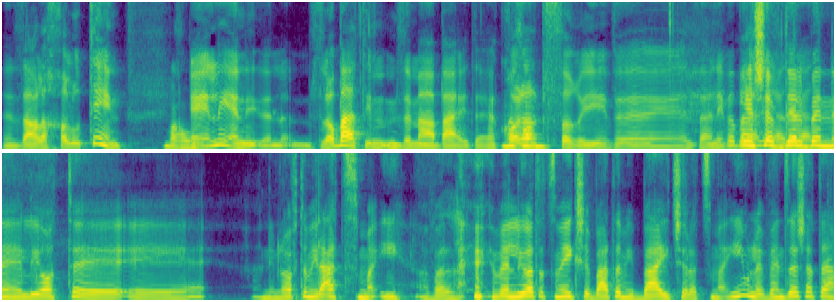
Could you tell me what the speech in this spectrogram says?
זה זר לחלוטין. ברור. אין לי, אני, זה לא באתי עם זה מהבית, זה היה הכל נכון. על בשרי, ו... ואני ובעלי. יש הבדל בין אה, להיות, אה, אה, אני לא אוהבת את המילה עצמאי, אבל בין להיות עצמאי כשבאת מבית של עצמאים, לבין זה שאתה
